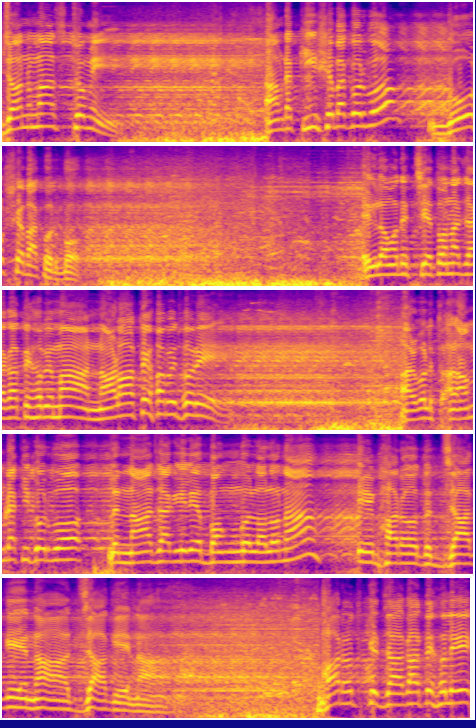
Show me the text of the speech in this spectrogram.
জন্মাষ্টমী। আমরা কি সেবা করব? গো সেবা করব। এগুলো আমাদের চেতনা জাগাতে হবে, মা, নাড়াতে হবে ধরে। আর বলে, আমরা কি করব? না জাগিলে বঙ্গ ললনা এ ভারত জাগে না জাগে না। ভারতকে জাগাতে হলে,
